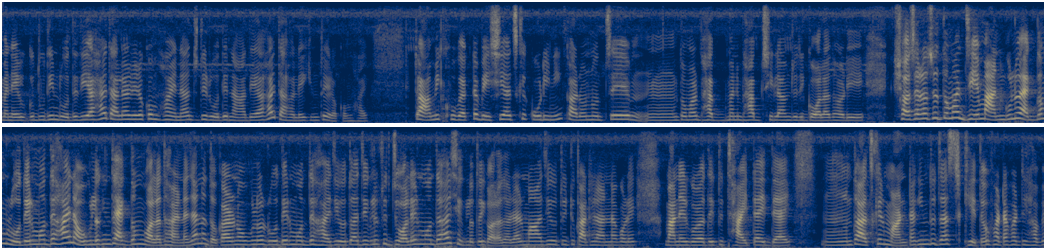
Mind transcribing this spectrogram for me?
মানে দুদিন রোদে দেওয়া হয়, তাহলে আর এরকম হয় না। যদি রোদে না দেওয়া হয়, তাহলেই কিন্তু এরকম হয়। তো আমি খুব একটা বেশি আজকে করিনি। কারণ হচ্ছে তোমার ভাব মানে ভাবছিলাম যদি গলা ধরে। সচরাচর তোমার যে মানগুলো একদম রোদের মধ্যে হয় না, ওগুলো কিন্তু একদম গলা ধরে না, জানো তো? কারণ ওগুলো রোদের মধ্যে হয়, যেহেতু আর যেগুলো একটু জলের মধ্যে হয়, সেগুলোতেই গলা ধরে। আর মা যেহেতু একটু কাঠে রান্না করে, মানের গোড়াতে একটু ছাইটাই দেয় তো আজকের মানটা কিন্তু জাস্ট খেতেও ফাটাফাটি হবে।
